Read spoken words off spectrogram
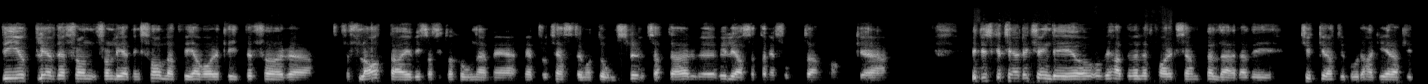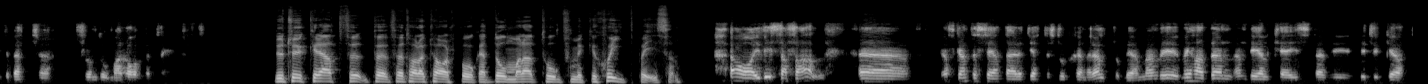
vi upplevde från, från ledningshåll att vi har varit lite för, eh, för flata i vissa situationer med, med protester mot domslut. Så där ville jag sätta ner foten. Och, eh, vi diskuterade kring det och, och, vi hade väl ett par exempel där, där vi tycker att vi borde ha agerat lite bättre från domarhåll. Du tycker att, för, för, för att tala klarspråk, att domarna tog för mycket skit på isen? Ja, i vissa fall. Eh, jag ska inte säga att det är ett jättestort generellt problem, men vi, vi hade en, en del case där vi, vi tycker att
